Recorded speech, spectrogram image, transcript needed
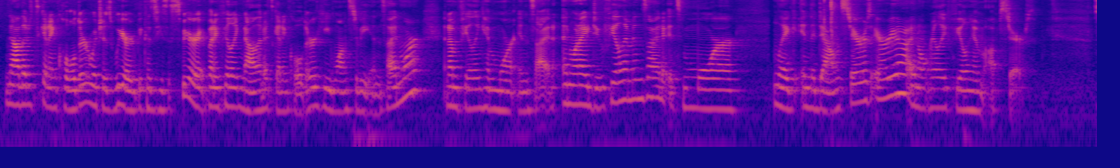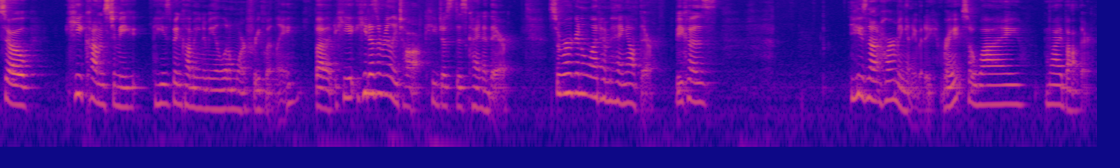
now that it's getting colder, which is weird because he's a spirit, but I feel like now that it's getting colder, he wants to be inside more, and I'm feeling him more inside. And when I do feel him inside, it's more like in the downstairs area. I don't really feel him upstairs. So he comes to me, he's been coming to me a little more frequently, but he, he doesn't really talk. He just is kind of there. So we're going to let him hang out there because he's not harming anybody, right? So why why bother?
